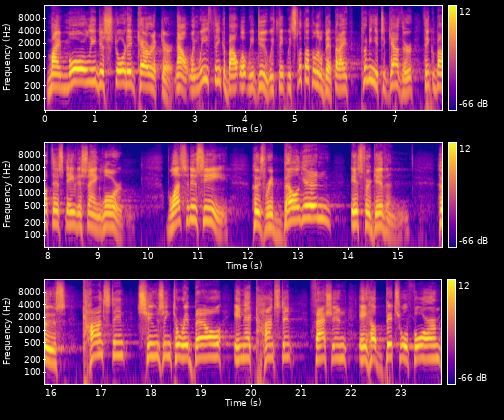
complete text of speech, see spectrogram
my morally distorted character. Now, when we think about what we do, we think we slip up a little bit, but I putting it together, think about this. David is saying, Lord, blessed is he whose rebellion is forgiven, whose constant choosing to rebel in a constant fashion, a habitual form,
